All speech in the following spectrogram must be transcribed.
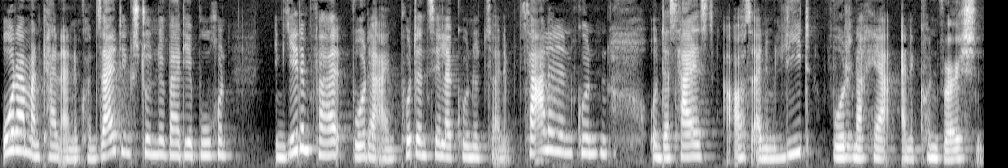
oder man kann eine Consulting-Stunde bei dir buchen. In jedem Fall wurde ein potenzieller Kunde zu einem zahlenden Kunden und das heißt, aus einem Lead wurde nachher eine Conversion.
